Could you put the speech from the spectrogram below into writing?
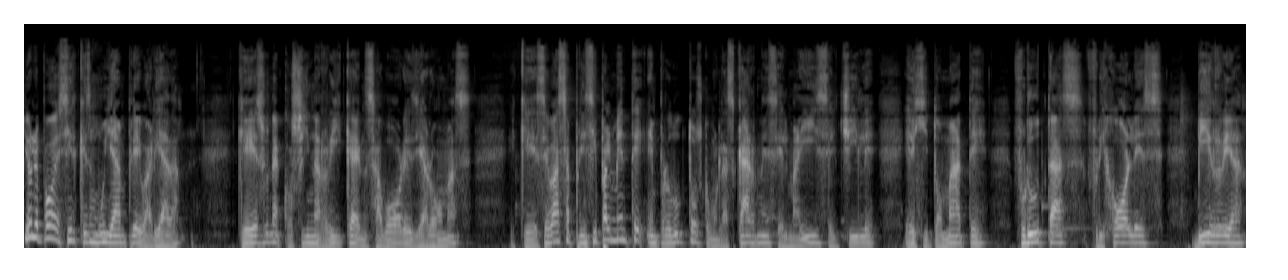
Yo le puedo decir que es muy amplia y variada, que es una cocina rica en sabores y aromas, que se basa principalmente en productos como las carnes, el maíz, el chile, el jitomate, frutas, frijoles, birria,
